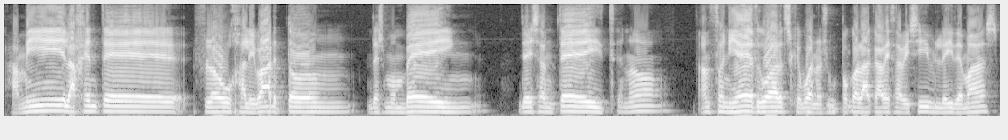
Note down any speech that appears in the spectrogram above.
A mí la gente Flow Halliburton, Desmond Bain, Jason Tate, ¿no? Anthony Edwards, que bueno, es un poco la cabeza visible y demás.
